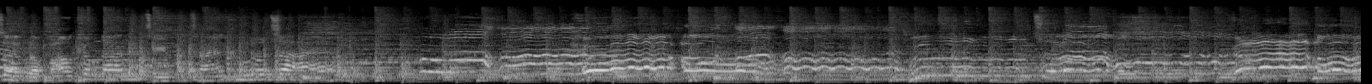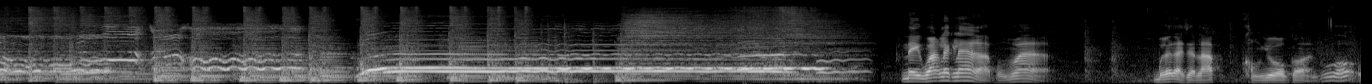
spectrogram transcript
เจอกระเบาคำนั้นที่มันแทงหัวใจ ในวักแรกๆอะผมว่าเบิร์ดอาจจะรับของโยก่อนโอ้โห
